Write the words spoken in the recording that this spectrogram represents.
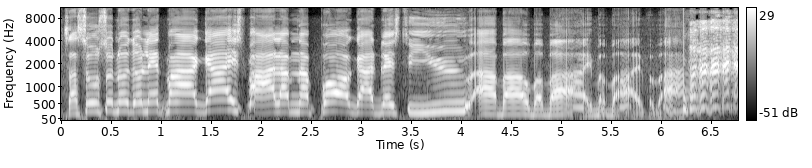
Sa susunod ulit mga guys, paalam na po. God bless to you. Abaw, bye-bye, bye-bye, bye-bye.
